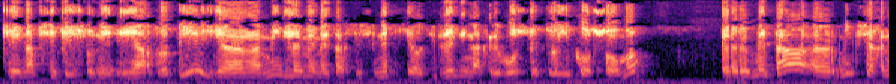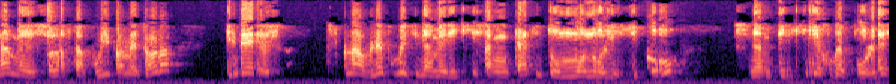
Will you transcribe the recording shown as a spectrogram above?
και να ψηφίσουν οι άνθρωποι για να μην λέμε μετά στη συνέχεια ότι δεν είναι ακριβώς το εκλογικό σώμα. Ε, μετά ε, μην ξεχνάμε σε όλα αυτά που είπαμε τώρα είναι σαν να βλέπουμε την Αμερική σαν κάτι το μονολυθικό. Στην Αμερική έχουμε πολλές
